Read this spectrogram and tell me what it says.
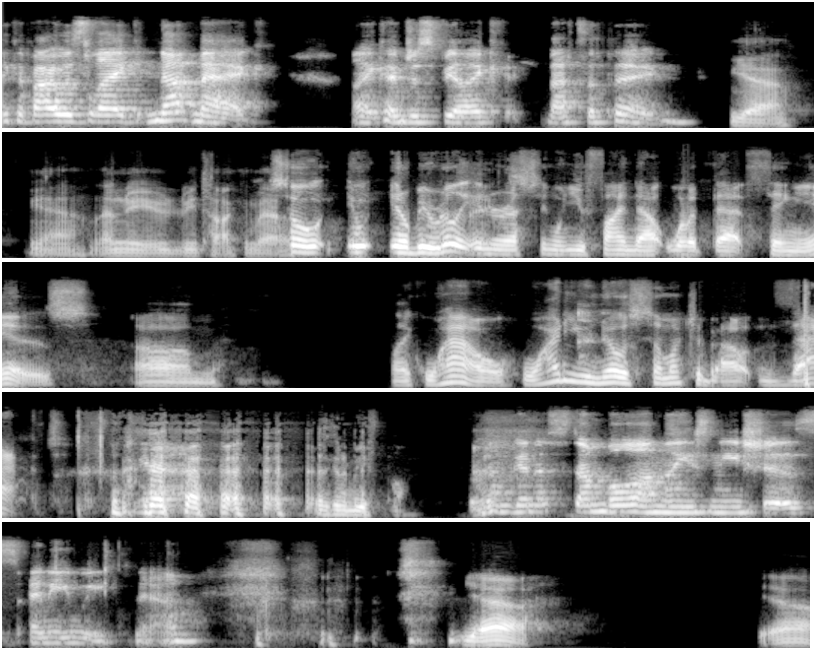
Like if I was like nutmeg, like I'd just be like, "That's a thing." Yeah, yeah. Then we would be talking about. So it, it'll be really Thanks. interesting when you find out what that thing is. Um, like, wow, why do you know so much about that? It's gonna be fun. I'm gonna stumble on these niches any week now. Yeah, yeah.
